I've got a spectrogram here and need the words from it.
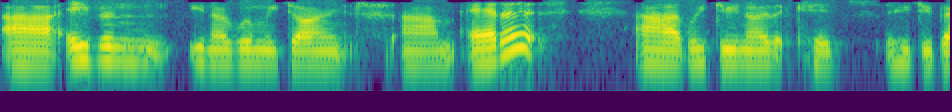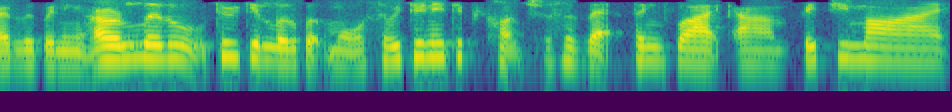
uh, even you know when we don't um, add it, uh, we do know that kids who do baby weaning are a little do get a little bit more. So we do need to be conscious of that. Things like um, Vegemite,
